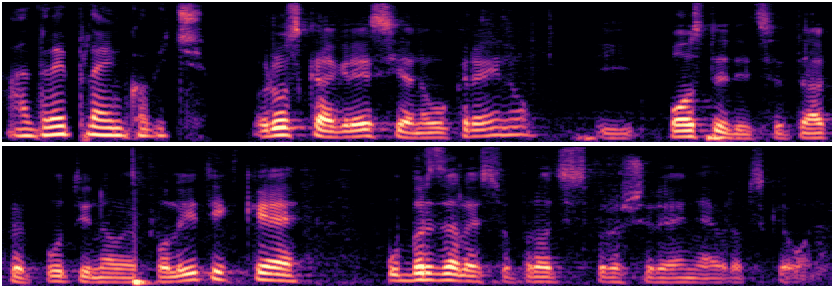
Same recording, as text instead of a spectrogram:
Andrej Plenković. Ruska agresija na Ukrajinu i posljedice takve Putinove politike ubrzale su proces proširenja Evropske unije.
